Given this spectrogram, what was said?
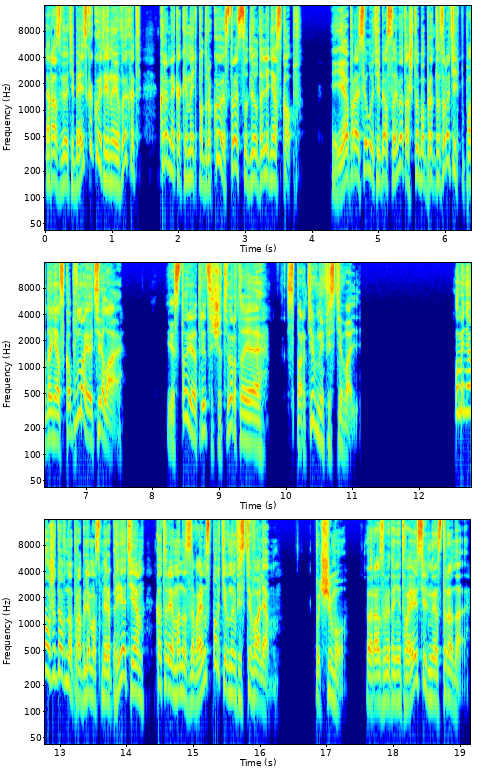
разве у тебя есть какой-то иной выход, кроме как иметь под рукой устройство для удаления скоб? Я просил у тебя совета, чтобы предотвратить попадание скоб в моё тело. История 34. Спортивный фестиваль. У меня уже давно проблема с мероприятием, которое мы называем спортивным фестивалем. Почему? Разве это не твоя сильная сторона?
